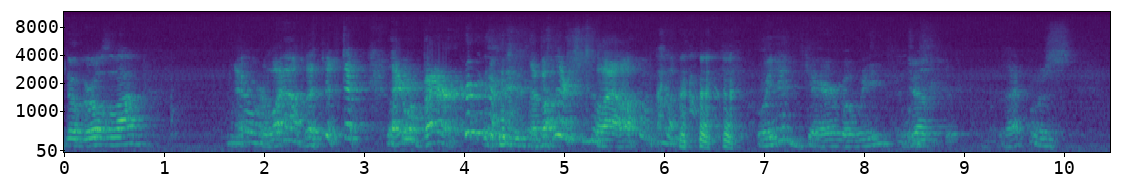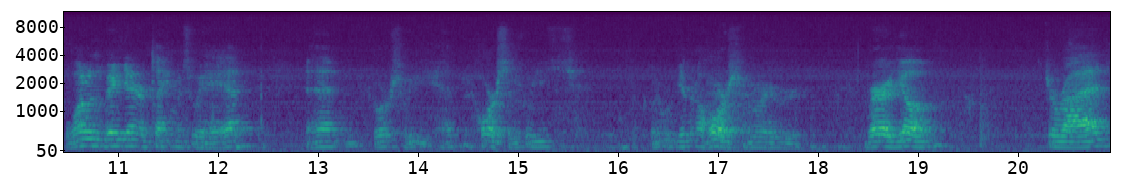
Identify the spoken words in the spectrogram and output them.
No girls allowed? They were allowed, they were better. The mothers allowed. We didn't care, but we, we- Just- that was one of the big entertainments we had. And of course, we had horses, We we were given a horse when we were very young to ride.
